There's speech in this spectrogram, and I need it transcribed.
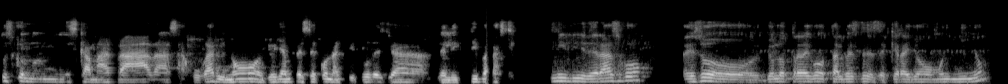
pues con mis camaradas a jugar y no, yo ya empecé con actitudes ya delictivas. Mi liderazgo, eso yo lo traigo tal vez desde que era yo muy niño,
